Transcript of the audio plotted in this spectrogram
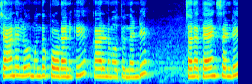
ఛానల్ ముందుకు పోవడానికి కారణమవుతుందండి. చాలా థ్యాంక్స్ అండి.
